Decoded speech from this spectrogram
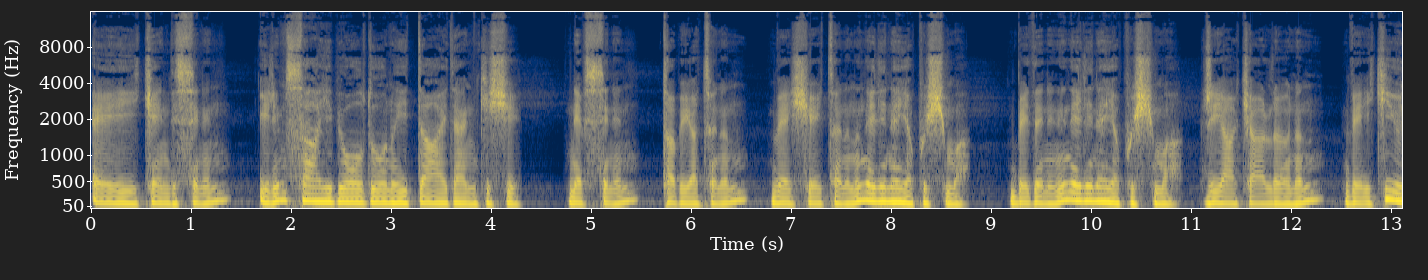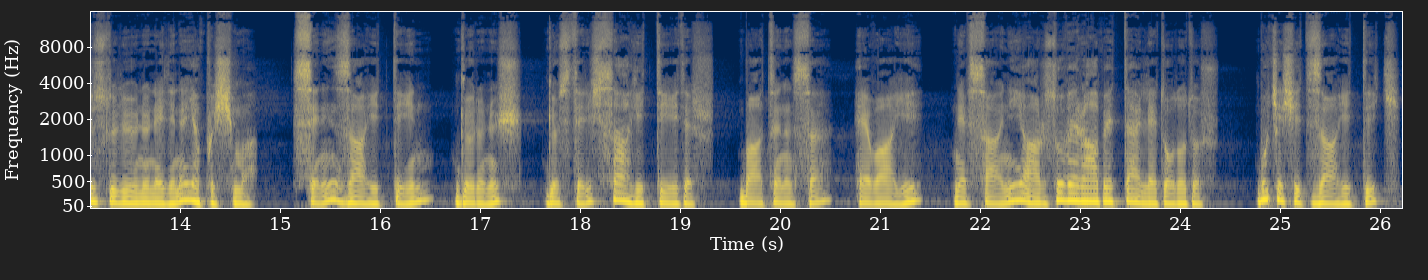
Ey kendisinin ilim sahibi olduğunu iddia eden kişi, nefsinin, tabiatının ve şeytanının eline yapışma, bedeninin eline yapışma, riyakarlığının ve iki yüzlülüğünün eline yapışma. Senin zahitliğin, görünüş, gösteriş zahitliğidir. Batınınsa hevai, nefsani arzu ve rağbetlerle doludur. Bu çeşit zahitlik,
